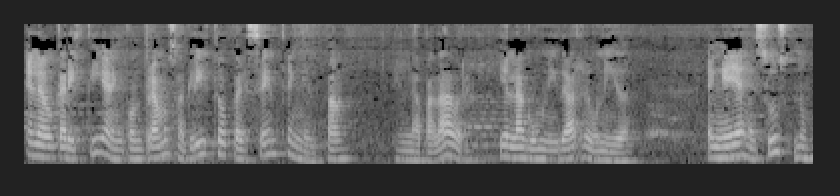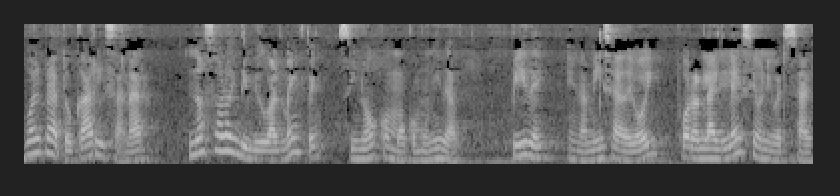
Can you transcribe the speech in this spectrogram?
En la Eucaristía encontramos a Cristo presente en el pan, en la palabra y en la comunidad reunida. En ella Jesús nos vuelve a tocar y sanar, no solo individualmente, sino como comunidad. Pide en la misa de hoy por la Iglesia Universal,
